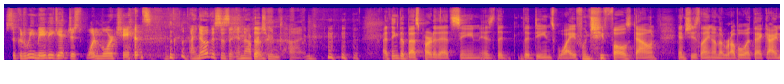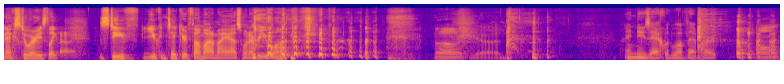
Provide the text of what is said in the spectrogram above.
So could we maybe get just one more chance? I know this is an inopportune time. I think the best part of that scene is the the dean's wife when she falls down and she's laying on the rubble with that guy next to her. He's like, "Steve, you can take your thumb out of my ass whenever you want." Oh god. I knew Zach would love that part. Well,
